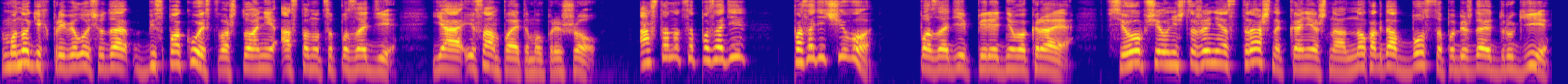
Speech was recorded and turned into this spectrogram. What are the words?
многих привело сюда беспокойство, что они останутся позади. Я и сам поэтому пришел. Останутся позади? Позади чего? Позади переднего края. Всеобщее уничтожение страшно, конечно, но когда босса побеждают другие,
